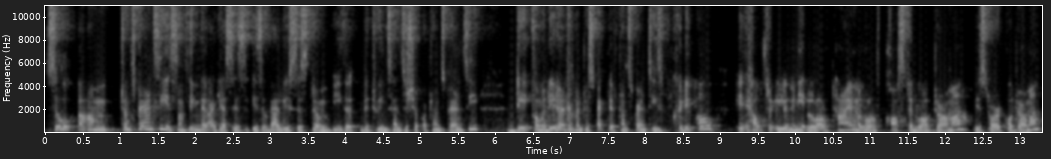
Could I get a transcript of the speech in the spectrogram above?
So um, transparency is something that I guess is, is a value system either between censorship or transparency from a data driven perspective, transparency is critical. It helps to eliminate a lot of time, a lot of cost, and a lot of drama, historical drama.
